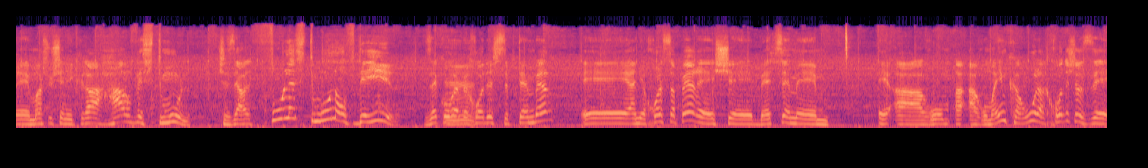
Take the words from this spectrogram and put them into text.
אה, משהו שנקרא Harvest Moon, שזה ה-fullest moon of the year. זה קורה. בחודש ספטמבר. אני יכול לספר שבעצם הרומאים קראו לחודש הזה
